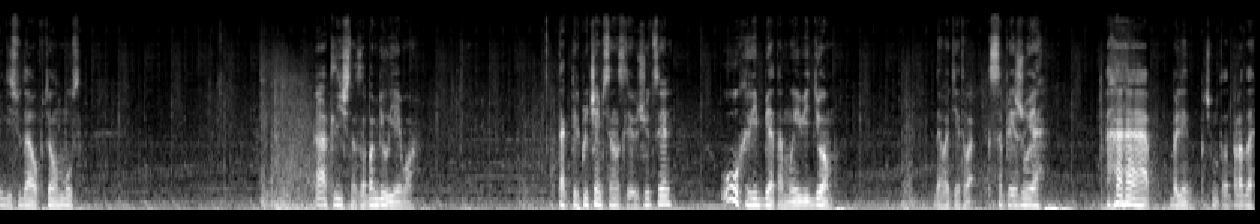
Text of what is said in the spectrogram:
Иди сюда, Оптимал Мус. Отлично, забомбил я его. Так, переключаемся на следующую цель. Ух, ребята, мы ведем. Давайте этого сопляжуя. Ха-ха, блин, почему-то, правда,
